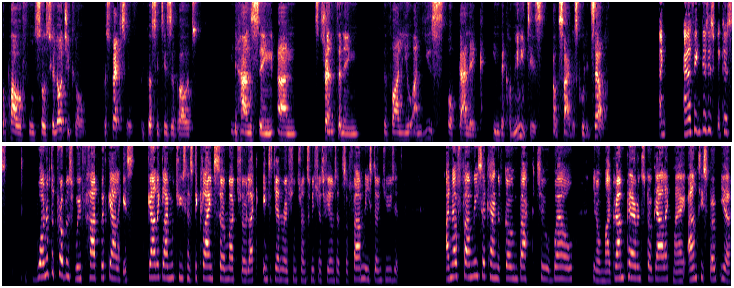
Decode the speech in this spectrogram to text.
a powerful sociological perspective because it is about enhancing and strengthening the value and use of Gaelic in the communities outside the school itself. And, and I think this is because one of the problems we've had with Gaelic is Gaelic language use has declined so much, so like intergenerational transmission, Fiona said, so families don't use it. And now families are kind of going back to, well, you know, my grandparents spoke Gaelic, my auntie spoke, yeah,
